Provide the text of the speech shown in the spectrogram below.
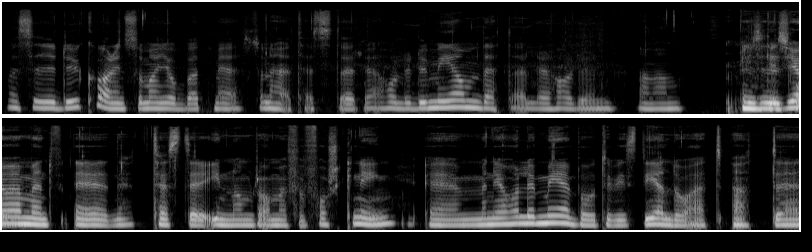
Vad säger du Karin som har jobbat med sådana här tester? Håller du med om detta eller har du en annan Precis, jag har använt eh, tester inom ramen för forskning. Eh, men jag håller med Bo till viss del då att, att eh,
